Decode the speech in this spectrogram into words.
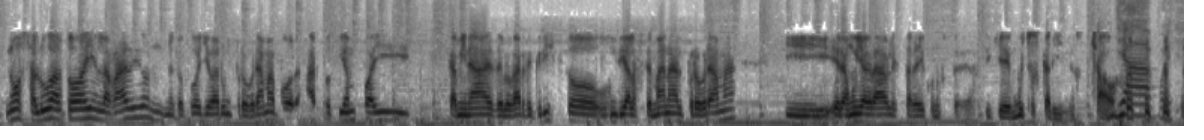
No, saludo a todos ahí en la radio. Me tocó llevar un programa por harto tiempo ahí caminaba desde el hogar de Cristo un día a la semana al programa y era muy agradable estar ahí con ustedes. Así que muchos cariños. Chao. Ya, pues.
